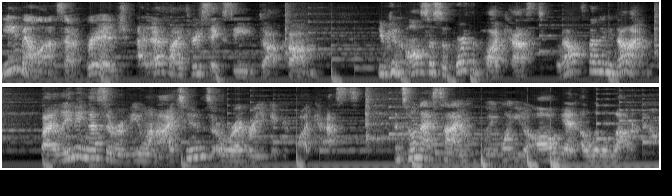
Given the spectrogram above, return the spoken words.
email us at bridge at fi360.com. You can also support the podcast without spending a dime by leaving us a review on iTunes or wherever you get your podcasts. Until next time, we want you to all get a little louder now.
